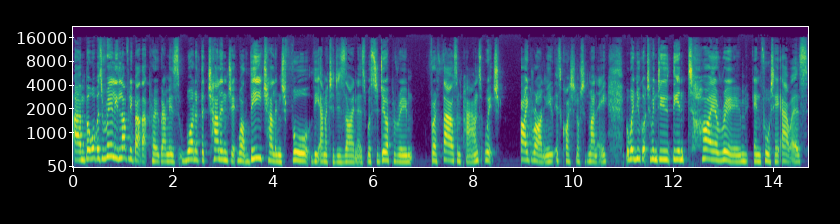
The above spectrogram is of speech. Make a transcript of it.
Um, but what was really lovely about that program is one of the challenges, well, the challenge for the amateur designers was to do up a room for a thousand pounds, which I grant you is quite a lot of money. But when you've got to undo the entire room in 48 hours,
